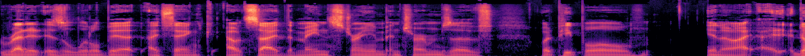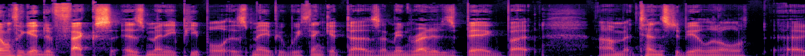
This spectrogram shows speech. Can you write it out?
Reddit is a little bit, I think, outside the mainstream in terms of what people, you know, I, I don't think it affects as many people as maybe we think it does. I mean, Reddit is big, but um, it tends to be a little uh,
